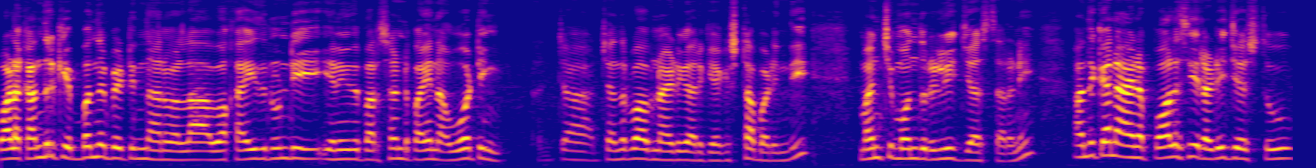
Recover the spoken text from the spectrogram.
వాళ్ళకందరికీ ఇబ్బంది పెట్టిన దానివల్ల ఒక ఐదు నుండి ఎనిమిది పర్సెంట్ పైన ఓటింగ్ చ- చంద్రబాబు నాయుడు గారికి ఎక్స్ట్రా పడింది. మంచి మందు రిలీజ్ చేస్తారని. అందుకని ఆయన పాలసీ రెడీ చేస్తూ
